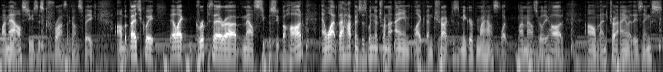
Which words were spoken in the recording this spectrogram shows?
my mouse. Jesus Christ, I can't speak. Um, but basically, they like grip their uh, mouse super super hard and what that happens is when you're trying to aim, like, and track, this is me gripping my house, like, my mouse really hard, um, and trying to aim at these things.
